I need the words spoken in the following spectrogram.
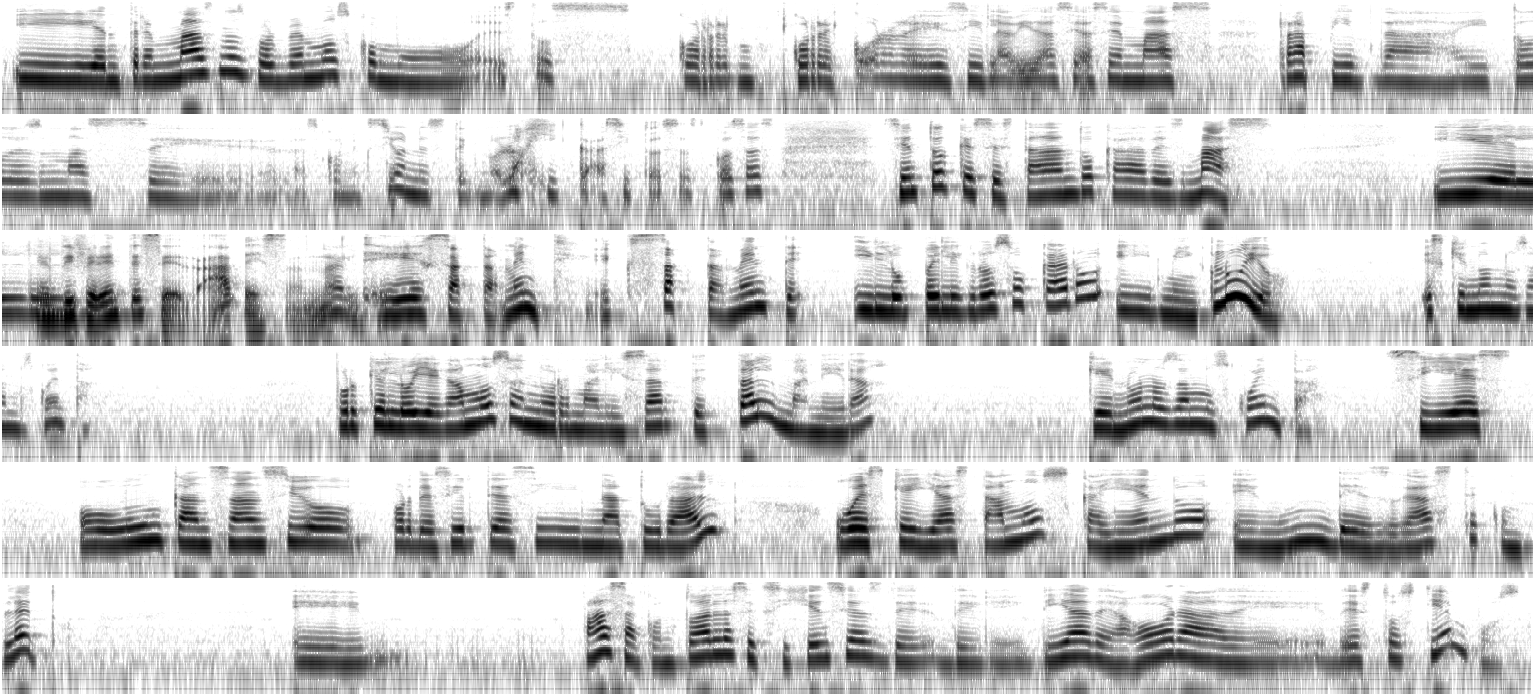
Y entre más nos volvemos como estos corre, corre, y la vida se hace más rápida y todo es más, eh, las conexiones tecnológicas y todas esas cosas, siento que se está dando cada vez más. Y el, en diferentes edades, Anal. Exactamente, exactamente. Y lo peligroso, Caro, y me incluyo, es que no nos damos cuenta. Porque lo llegamos a normalizar de tal manera que no nos damos cuenta si es o un cansancio, por decirte así, natural, o es que ya estamos cayendo en un desgaste completo. Eh, pasa con todas las exigencias del día de ahora, de, de estos tiempos.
